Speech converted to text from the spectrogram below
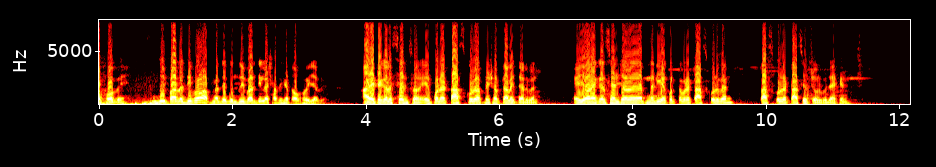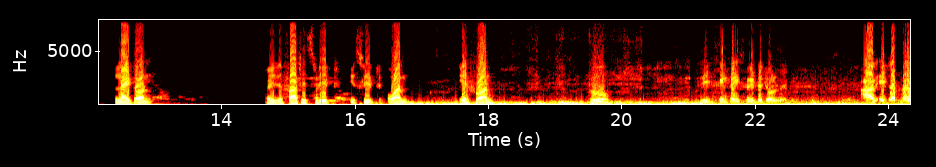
অফ হবে। দুই পারে দিব, আপনার দেখুন দুইবার দিলে সাথে সাথে অফ হয়ে যাবে। আর এটা গেলে সেন্সর এরপরে টাচ করে আপনি সব চালাতে পারবেন। এই যে অনেকের সেন্সর আপনার ইয়ে করতে পারে টাচ করবেন টাচ করলে টাচেও চলবে, দেখেন। লাইট অন এই যে first speed speed one F one two three তিনটা স্পিডে চলবে। আর এটা আপনার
